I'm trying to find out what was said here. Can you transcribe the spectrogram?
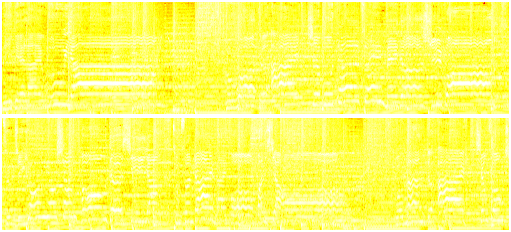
你别来无恙。我的爱舍不得。最美的时光，曾经拥有相同的信仰，总算带来过欢笑。我们的爱像风筝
